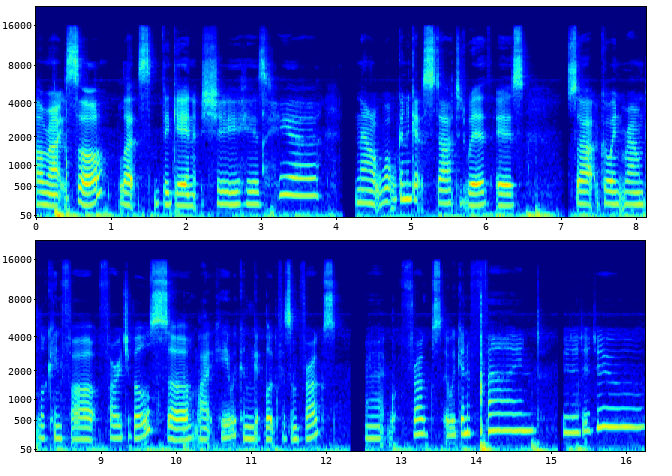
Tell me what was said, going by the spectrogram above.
Alright, so let's begin. She is here. Now, what we're going to get started with is start going around looking for forageables. So, like here, we can get, look for some frogs. Alright, what frogs are we going to find? Doo -doo -doo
